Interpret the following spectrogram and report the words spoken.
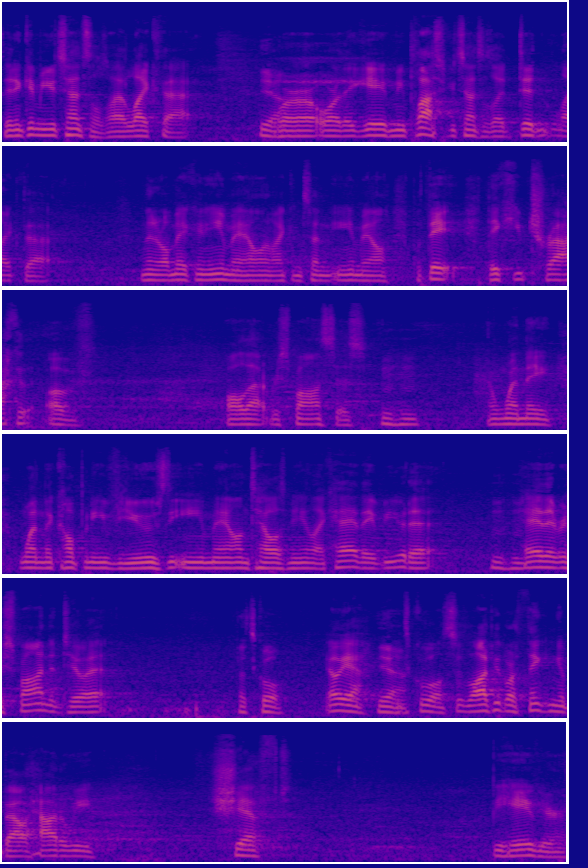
They didn't give me utensils. I like that. Yeah. Or or they gave me plastic utensils. I didn't like that. And then it'll make an email, and I can send an email. But they they keep track of all that responses. mm-hmm. And when they when the company views the email and tells me like, hey, they viewed it. Mm-hmm. Hey, they responded to it. That's cool. Oh yeah, Yeah. it's cool. So a lot of people are thinking about how do we shift behavior,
